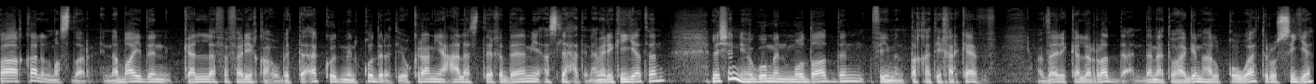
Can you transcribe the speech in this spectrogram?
وقال المصدر إن بايدن كلف فريقه بالتأكد من قدرة أوكرانيا على استخدام أسلحة أمريكية لشن هجوم مضاد في منطقة خركاف وذلك للرد عندما تهاجمها القوات الروسية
